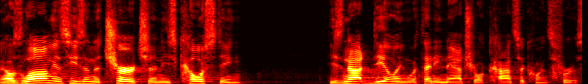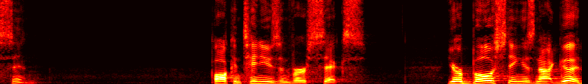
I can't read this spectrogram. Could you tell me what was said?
Now, as long as he's in the church and he's coasting, He's not dealing with any natural consequence for his sin. Paul continues in verse 6 Your boasting is not good.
